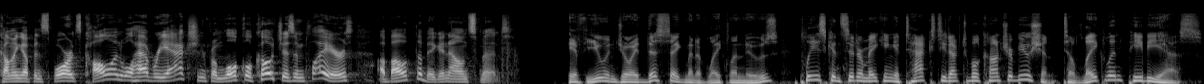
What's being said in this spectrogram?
Coming up in sports, Colin will have reaction from local coaches and players about the big announcement. If you enjoyed this segment of Lakeland News, please consider making a tax-deductible contribution to Lakeland PBS.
